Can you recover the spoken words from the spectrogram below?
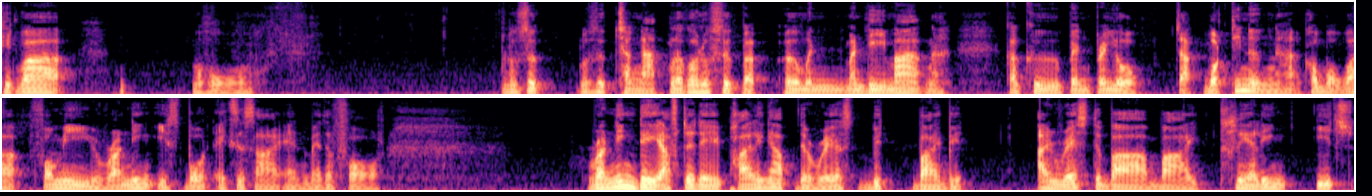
คิดว่า โอ้โห รู้สึกรู้สึกชะงักแล้วก็รู้สึกแบบเออมันมันดีมากนะ ก็คือเป็นประโยคจากบทที่หนึ่งนะฮะเขาบอกว่า for me running is both exercise and metaphor running day after day piling up the rest bit by bit I raise the bar by clearing each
